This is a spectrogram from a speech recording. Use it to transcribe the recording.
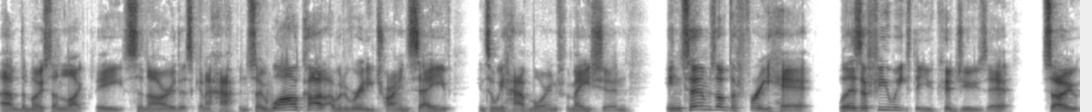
um, the most unlikely scenario that's going to happen. So, wildcard, I would really try and save until we have more information. In terms of the free hit, well, there's a few weeks that you could use it. So,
